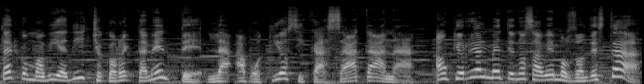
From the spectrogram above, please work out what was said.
tal como había dicho correctamente la apoteósica Satana, aunque realmente no sabemos dónde está,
